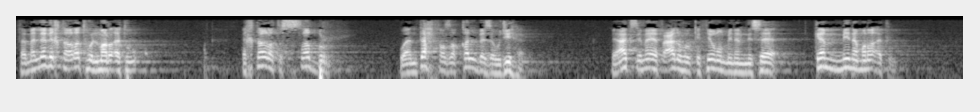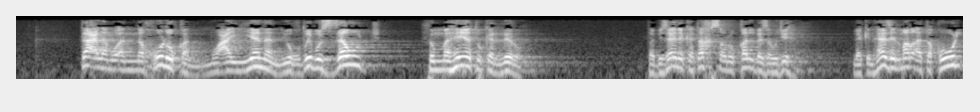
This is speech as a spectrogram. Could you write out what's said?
فما الذي اختارته المرأة؟ اختارت الصبر وأن تحفظ قلب زوجها بعكس ما يفعله كثير من النساء. كم من امرأة؟ تعلم أن خلقا معينا يغضب الزوج ثم هي تكرره. فبذلك تخسر قلب زوجها. لكن هذه المرأة تقول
